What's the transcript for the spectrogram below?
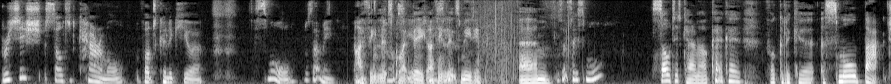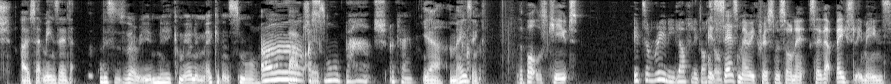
British salted caramel vodka liqueur. Small. What does that mean? I think it looks quite big. I think it looks medium. Um, Does that say small? salted caramel, cocoa, vodka liqueur, a small batch. Oh, so it means they've. This is very unique, and we only make it in small Oh, a small batch. Okay. Yeah, amazing. The bottle's cute. It's a really lovely bottle. It says Merry Christmas on it, so that basically means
